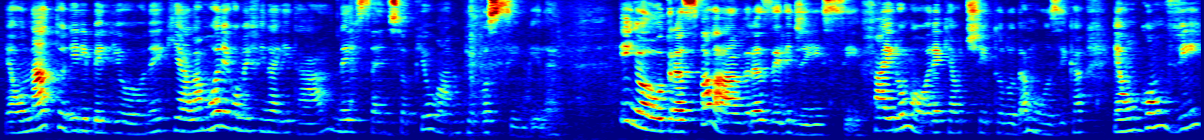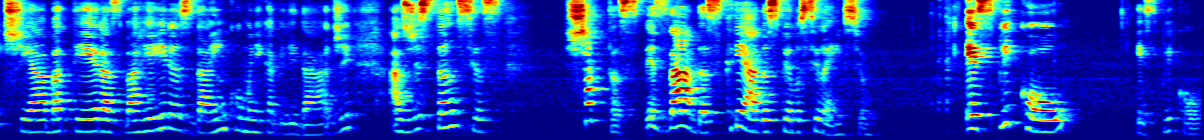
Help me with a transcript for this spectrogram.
È un atto di ribellione che ha l'amore come finalità nel senso più ampio possibile. Em outras palavras, ele disse: Fai Rumore, que é o título da música, é um convite a abater as barreiras da incomunicabilidade, as distâncias chatas, pesadas criadas pelo silêncio. Explicou, explicou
